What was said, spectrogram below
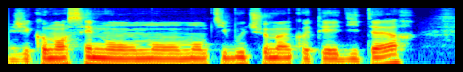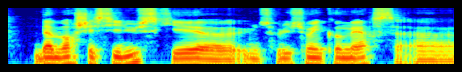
j'ai commencé mon, mon petit bout de chemin côté éditeur d'abord chez Silus, qui est euh, une solution e-commerce euh,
